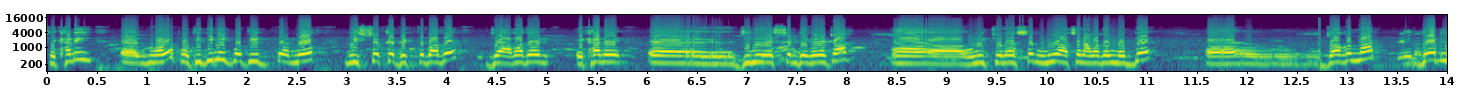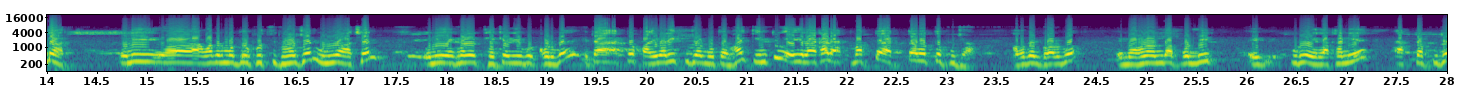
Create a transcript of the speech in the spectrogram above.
সেখানেই প্রতিদিনই প্রতি লোক নিশ্চয়কে দেখতে পাবে যে আমাদের এখানে যিনি এসছেন ডেকোরেটর উনি চলে এসছেন, উনিও আছেন আমাদের মধ্যে। জগন্নাথ দেবনাথ। উনি আমাদের মধ্যে উপস্থিত হয়েছেন, উনিও আছেন। উনি এখানে থেকে করবে। এটা একটা পারিবারিক পূজার মতন হয়, কিন্তু এই এলাকার একমাত্র একটা মাত্র পূজা। আমাদের গর্ব, এই মহানন্দা পল্লীর এই পুরো এলাকা নিয়ে একটা পূজা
